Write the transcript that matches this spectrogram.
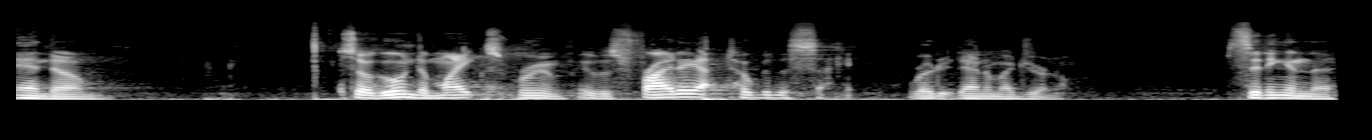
And um, so I go into Mike's room. It was Friday, October the 2nd. Wrote it down in my journal. Sitting in the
